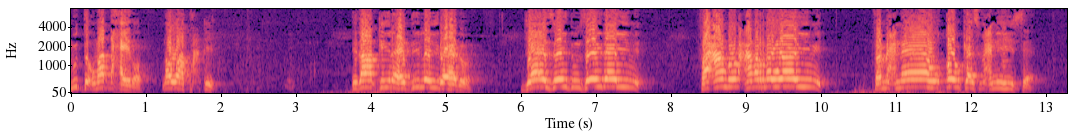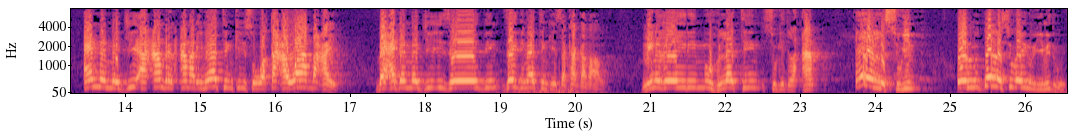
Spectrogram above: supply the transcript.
Mudda uma dhaxaydo na waa tacqiibka idaa qiila haddii la yidhaahdo jaa zaydun zaydaa yimid fa camrun camarna waa yimid fa macnaahu qowlkaas ana majii'a camrin camar imaatinkiisu waqaca waa dhacay bacda majii'i zaydin zayd imaatinkiisa ka gadaal min gayri muhlatin sugid la'aan iyadoon la sugin oon muddo la suga inuu yimid wey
